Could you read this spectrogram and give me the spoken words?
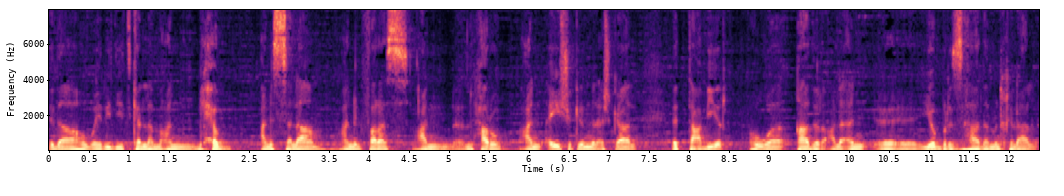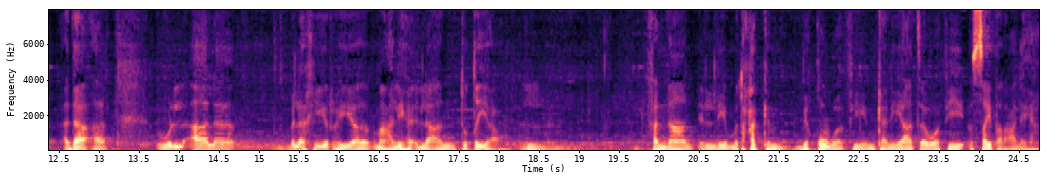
إذا هو يريد يتكلم عن الحب عن السلام عن الفرس عن الحرب عن أي شكل من أشكال التعبير هو قادر على أن آه، يبرز هذا من خلال أدائه والآلة بالأخير هي ما عليها إلا أن تطيع ال- الفنان اللي متحكم بقوة في إمكانياته وفي السيطرة عليها.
